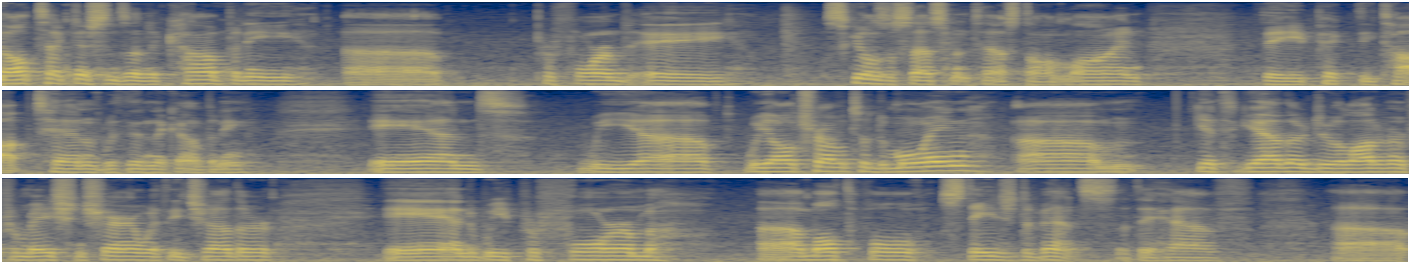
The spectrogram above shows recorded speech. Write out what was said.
all technicians in the company uh, performed a skills assessment test online. They picked the top 10 within the company. And we, uh, we all travel to Des Moines, um, get together, do a lot of information sharing with each other, and we perform uh, multiple staged events that they have uh,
